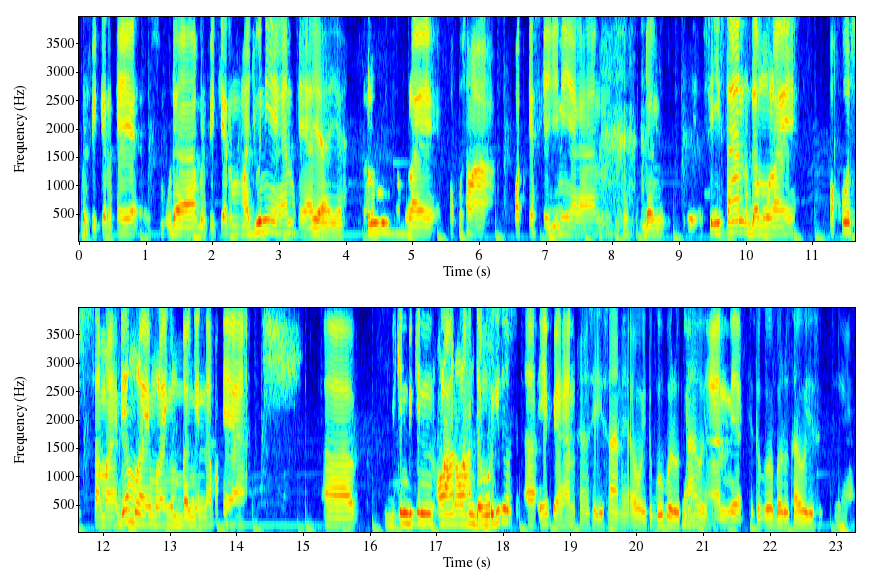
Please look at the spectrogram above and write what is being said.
berpikir kayak udah berpikir maju nih ya kan? Kayak iya iya. lalu udah mulai fokus sama podcast kayak gini ya kan? Dan si Isan udah mulai fokus sama dia mulai mulai ngembangin apa kayak eh, bikin-bikin olahan-olahan jamur gitu eh, Ip ya kan? Nah, si Isan ya. Oh itu gue baru tahu itu. Dan, ya, itu gue baru tahu justru ya.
